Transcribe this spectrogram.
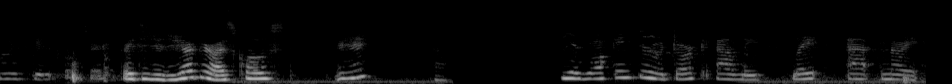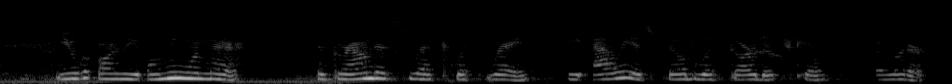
Let me get it closer. Wait, did you, did you have your eyes closed? Mm-hmm. You are walking through a dark alley late at night. You are the only one there. The ground is slick with rain. The alley is filled with garbage cans and litter.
